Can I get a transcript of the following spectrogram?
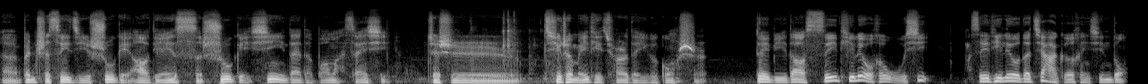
呃，奔驰 C 级输给奥迪 A 四，输给新一代的宝马三系，这是汽车媒体圈的一个共识。对比到 CT 六和五系，CT 六的价格很心动，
